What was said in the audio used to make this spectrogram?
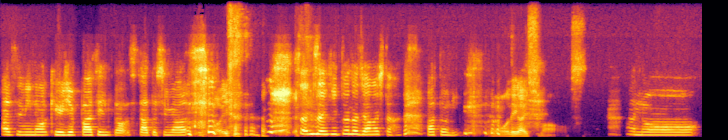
あずみの90%スタートします。はい散々人の邪魔した後に。お願いします。あのー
